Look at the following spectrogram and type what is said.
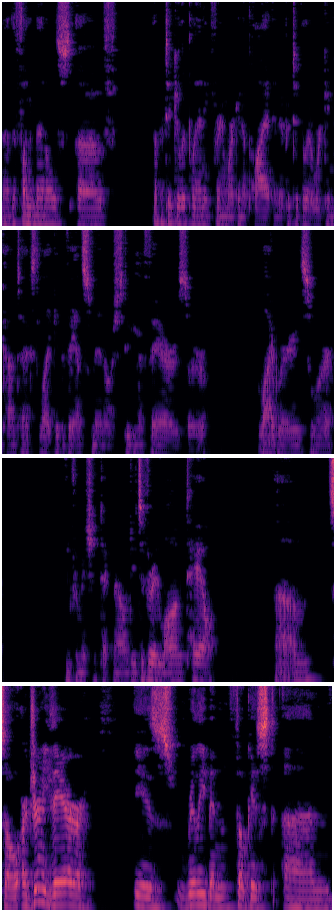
uh, the fundamentals of a particular planning framework and apply it in a particular working context like advancement or student affairs or libraries or information technology. It's a very long tail. Um, so our journey there is really been focused on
